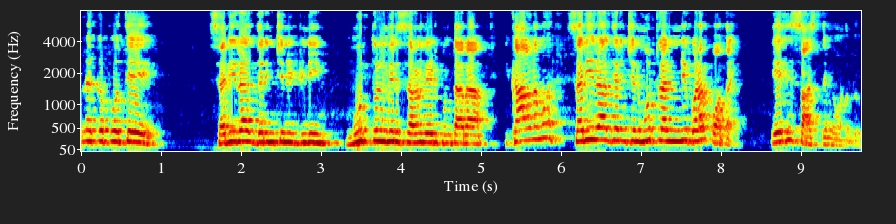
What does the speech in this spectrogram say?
లేకపోతే శరీరాలు ధరించినటువంటి మూర్తులు మీరు శరణ వేడుకుంటారా? ఈ కారణము శరీరాలు ధరించిన మూర్తులన్నీ కూడా పోతాయి. ఏది శాస్త్రమే ఉండదు.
